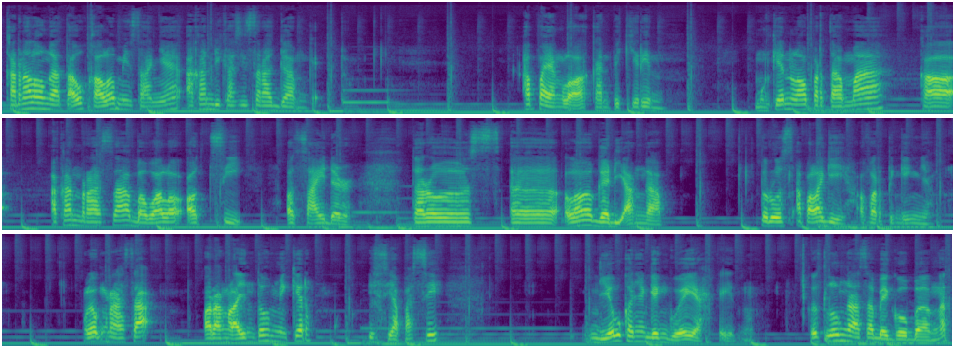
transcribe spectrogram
Karena lo nggak tahu kalau misalnya akan dikasih seragam kayak gitu. Apa yang lo akan pikirin mungkin lo pertama kalau akan merasa bahwa lo outsee, outsider. Terus uh, lo gak dianggap. Terus apalagi overthinkingnya. Lo ngerasa orang lain tuh mikir, ih siapa sih? Dia bukannya geng gue ya kayak gitu. Terus lo ngerasa bego banget.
